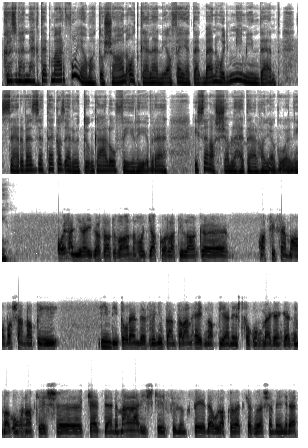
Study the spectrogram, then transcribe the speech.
közben nektek már folyamatosan ott kell lenni a fejetekben, hogy mi mindent szervezzetek az előttünk álló fél évre, hiszen azt sem lehet elhanyagolni olyannyira igazad van, hogy gyakorlatilag azt hiszem a vasárnapi indító rendezvény után talán egy nap pihenést fogunk megengedni magunknak, és kedden már is készülünk például a következő eseményre,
